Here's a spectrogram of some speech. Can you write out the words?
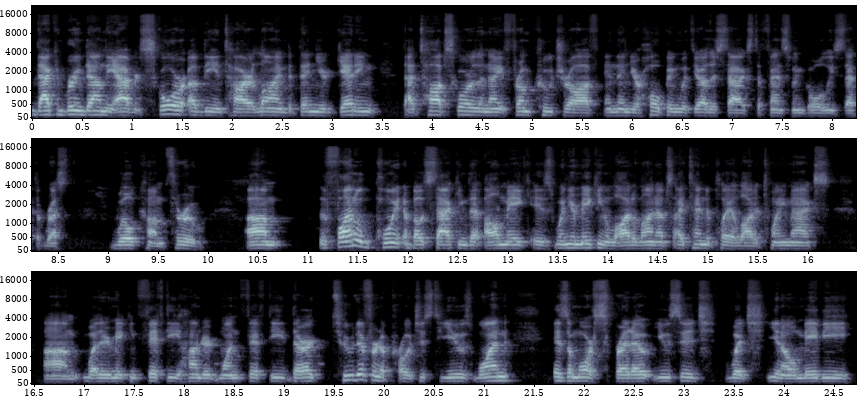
that can bring down the average score of the entire line, but then you're getting that top score of the night from Kucherov, and then you're hoping with the other stacks, defensemen, goalies, that the rest will come through. Um, the final point about stacking that I'll make is when you're making a lot of lineups, I tend to play a lot of 20 max. Um, whether you're making 50, 100, 150, there are two different approaches to use. One is a more spread out usage, which, you know, maybe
